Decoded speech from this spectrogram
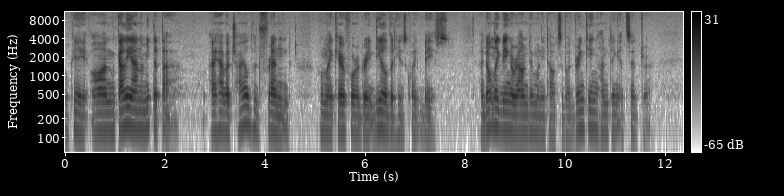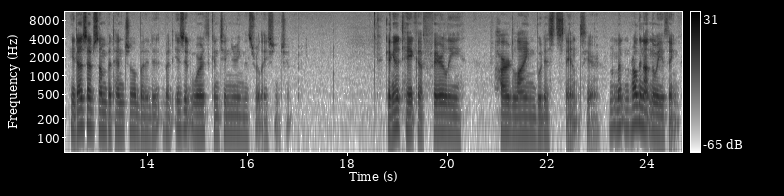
Okay, on Kalyanamittata, I have a childhood friend whom I care for a great deal, but he is quite base. I don't like being around him when he talks about drinking, hunting, etc. He does have some potential, but, it is, but is it worth continuing this relationship? Okay, I'm going to take a fairly hardline Buddhist stance here. Probably not in the way you think.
